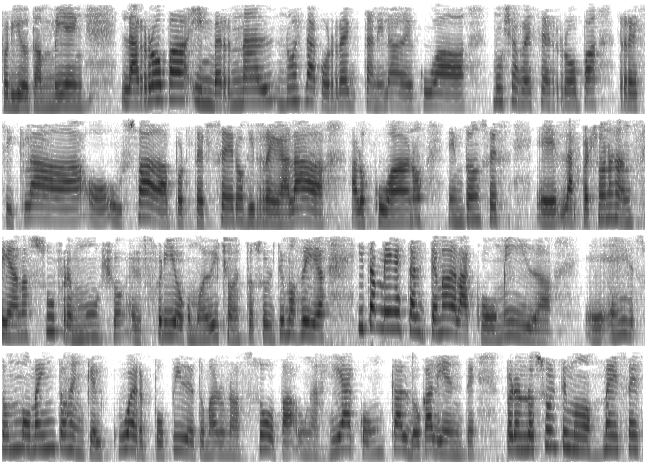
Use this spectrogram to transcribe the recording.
frío también. La ropa invernal no es la correcta ni la adecuada, muchas veces ropa reciclada o usada por terceros y regalada a los cubanos. Entonces eh, las personas ancianas sufren mucho el frío, como he dicho en estos últimos días. Y también está el tema de la comida. Eh, son momentos en que el cuerpo pide tomar una sopa, un ajiaco, un caldo caliente, pero en los últimos meses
